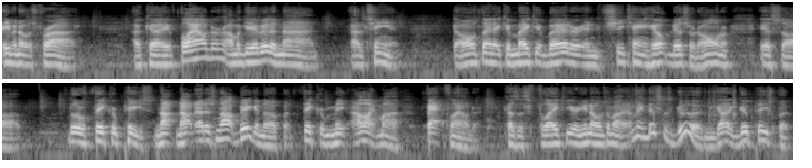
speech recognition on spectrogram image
even though it's fried. Okay, flounder, I'm gonna give it a nine out of ten. The only thing that can make it better, and she can't help this or the owner, is a uh, little thicker piece. Not not that it's not big enough, but thicker meat. I like my fat flounder because it's flakier. You know what I'm talking about? I mean, this is good and got a good piece, but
